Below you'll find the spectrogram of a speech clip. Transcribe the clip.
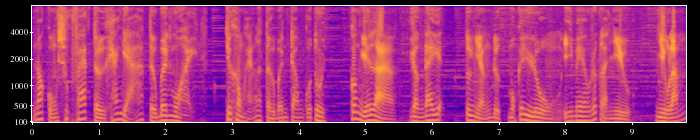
nó cũng xuất phát từ khán giả từ bên ngoài, chứ không hẳn là từ bên trong của tôi. Có nghĩa là gần đây á, tôi nhận được một cái luồng email rất là nhiều nhiều lắm.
